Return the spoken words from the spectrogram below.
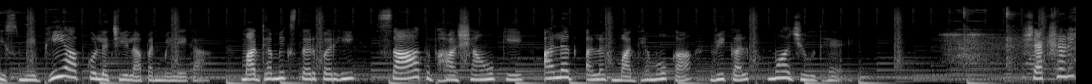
इसमें भी आपको लचीलापन मिलेगा। माध्यमिक स्तर पर ही सात भाषाओं के अलग अलग माध्यमों का विकल्प मौजूद है। शैक्षणिक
